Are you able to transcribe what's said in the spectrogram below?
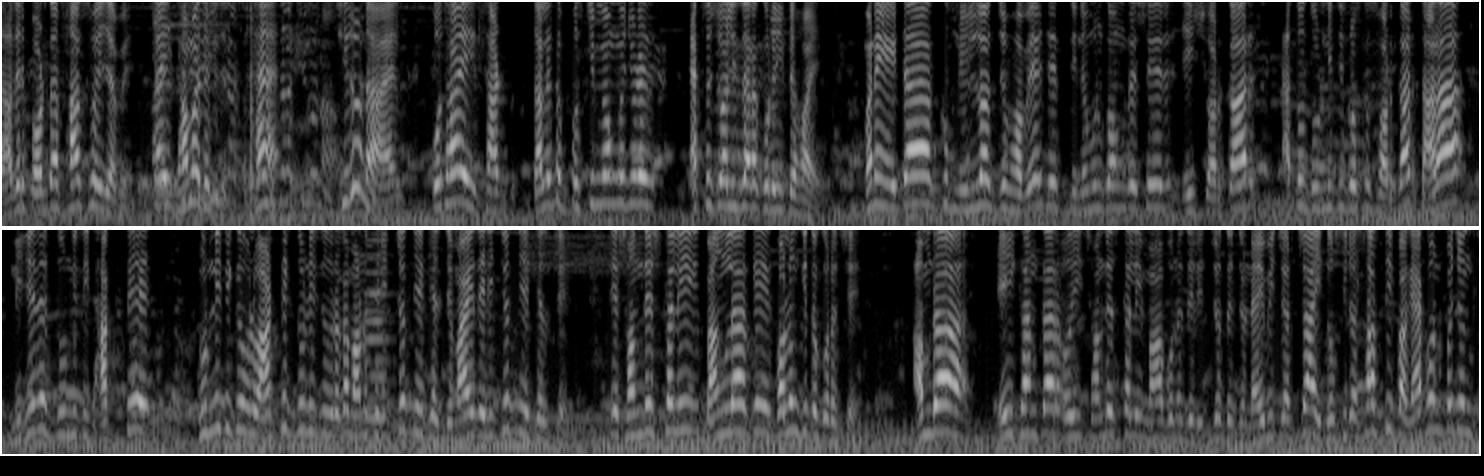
তাদের পর্দা ফাঁস হয়ে যাবে। তাই ধামাচাপি হ্যাঁ ছিল না। কোথায় ষাট, তাহলে তো পশ্চিমবঙ্গ জুড়ে একশো চুয়াল্লিশ দ্বারা করে দিতে হয়। মানে এটা খুব নির্লজ্জভাবে যে তৃণমূল কংগ্রেসের এই সরকার, এত দুর্নীতিগ্রস্ত সরকার, তারা নিজেদের দুর্নীতি ঢাকতে দুর্নীতিকে বলব, আর্থিক দুর্নীতি দূরে মানুষের ইজ্জত নিয়ে খেলছে, মায়েদের ইজ্জত নিয়ে খেলছে। যে সন্দেশখালী বাংলাকে কলঙ্কিত করেছে, আমরা এইখানকার ওই সন্দেশখালী মা বোনেদের ইজ্জতের জন্য ন্যায় বিচার চাই, দোষীরা শাস্তি পাক। এখন পর্যন্ত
